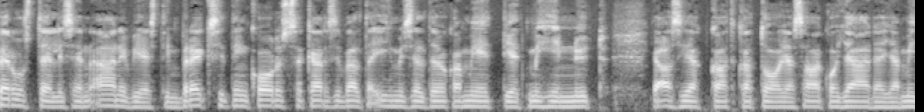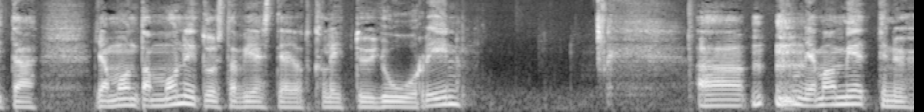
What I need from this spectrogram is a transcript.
perusteellisen ääniviestin Brexitin kourissa kärsivältä ihmiseltä, joka miettii, että mihin nyt ja asiakkaat katoo ja saako jäädä ja mitä. Ja monta monituista viestiä, jotka liittyy juuriin – ja mä oon miettinyt,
